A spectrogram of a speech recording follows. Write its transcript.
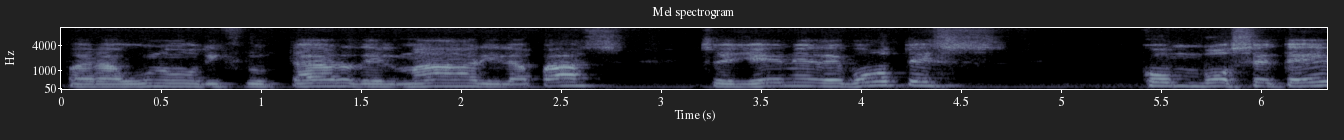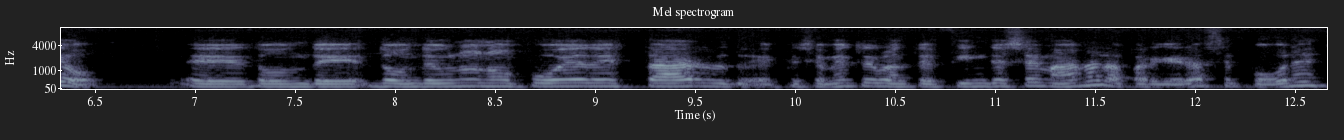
para uno disfrutar del mar y la paz, se llene de botes con boceteo, eh, donde, donde uno no puede estar, especialmente durante el fin de semana, la parguera se pone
